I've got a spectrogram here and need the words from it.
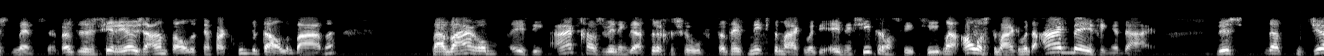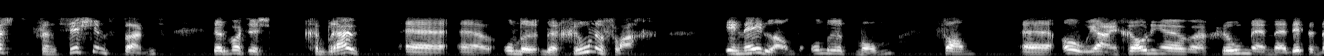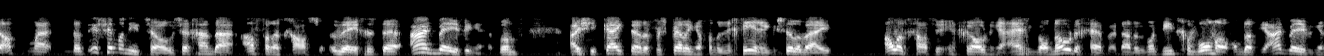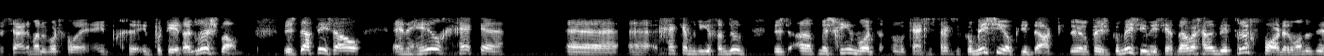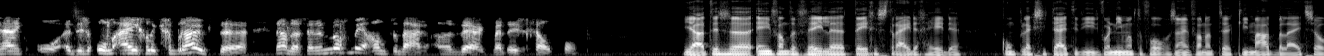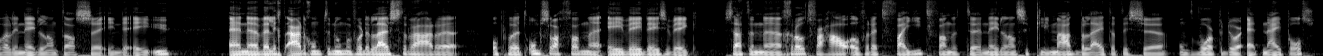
20.000 mensen. Dat is een serieus aantal, dat zijn vaak goed betaalde banen. Maar waarom is die aardgaswinning daar teruggeschroefd? Dat heeft niks te maken met die energietransitie, maar alles te maken met de aardbevingen daar. Dus dat Just Transition Fund, dat wordt dus gebruikt uh, uh, onder de groene vlag in Nederland, onder het mom van uh, oh ja, in Groningen uh, groen en uh, dit en dat. Maar dat is helemaal niet zo. Ze gaan daar af van het gas wegens de aardbevingen. Want als je kijkt naar de voorspellingen van de regering, zullen wij al het gas in Groningen eigenlijk wel nodig hebben. Nou, dat wordt niet gewonnen omdat die aardbevingen er zijn, maar dat wordt gewoon geïmporteerd uit Rusland. Dus dat is al een heel gekke gekke manier van doen. Dus uh, misschien wordt, krijg je straks een commissie op je dak, de Europese Commissie, die zegt, nou we gaan het weer terugvorderen, want het is eigenlijk het is oneigenlijk gebruikt. nou, dan zijn er nog meer ambtenaren aan het werk met deze geldpomp. Ja, het is een van de vele tegenstrijdigheden, complexiteiten die voor niemand te volgen zijn van het klimaatbeleid, zowel in Nederland als in de EU. En wellicht aardig om te noemen voor de luisteraar op het omslag van EW deze week staat een uh, groot verhaal over het failliet van het uh, Nederlandse klimaatbeleid. Dat is uh, ontworpen door Ed Nijpels.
